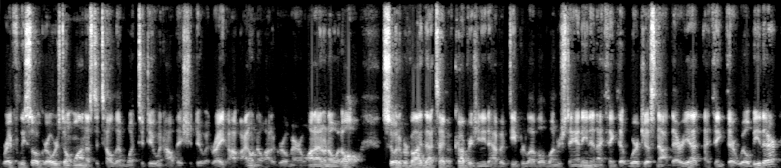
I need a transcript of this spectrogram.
rightfully so, growers don't want us to tell them what to do and how they should do it, right? I, don't know how to grow marijuana. I don't know at all. So to provide that type of coverage, you need to have a deeper level of understanding. And I think that we're just not there yet. I think there will be there.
